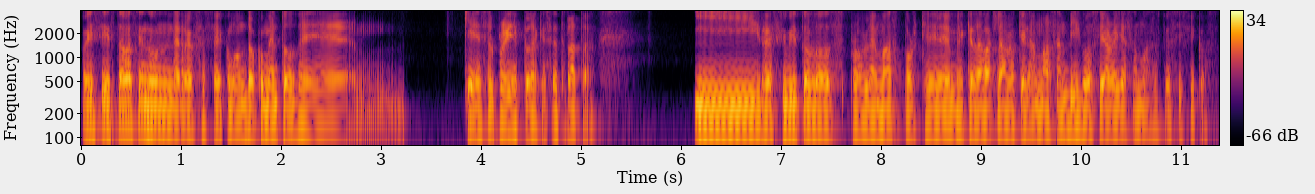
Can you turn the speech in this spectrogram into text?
oye, sí, estaba haciendo un RFC, como un documento de mm, qué es el proyecto, de qué se trata. Y reescribí todos los problemas porque me quedaba claro que eran más ambiguos y ahora ya son más específicos.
